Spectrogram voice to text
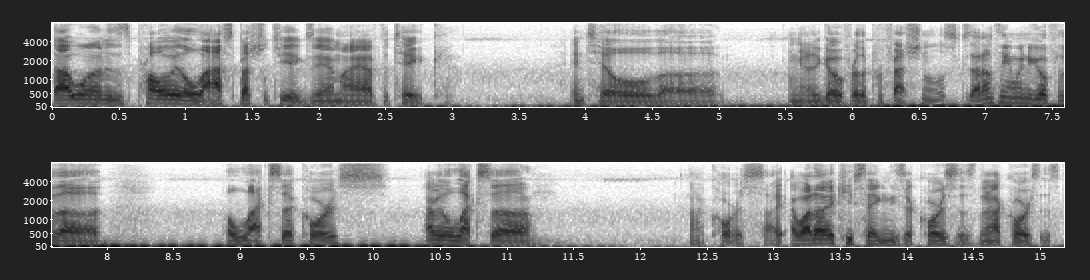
that one is probably the last specialty exam I have to take until the I'm gonna go for the professionals because I don't think I'm gonna go for the Alexa course I mean Alexa, not course. I, why do I keep saying these are courses? They're not courses.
